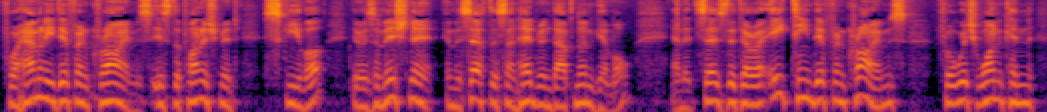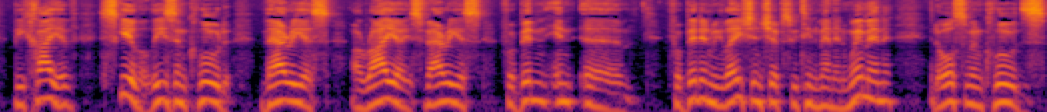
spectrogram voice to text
for how many different crimes is the punishment skila? There is a Mishnah in Masechta Sanhedrin Daf Nun Gimel, and it says that there are 18 different crimes for which one can be chayiv skila. These include various arayas, various forbidden in, uh, forbidden relationships between men and women. It also includes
